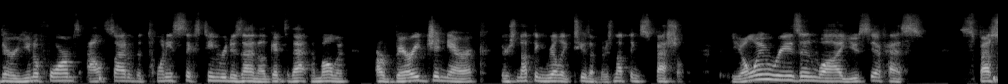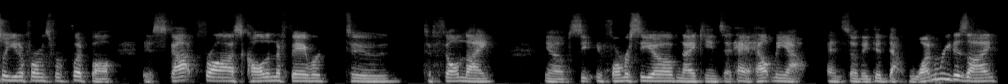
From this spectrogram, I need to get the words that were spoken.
Their uniforms outside of the 2016 redesign, I'll get to that in a moment, are very generic. There's nothing really to them. There's nothing special. The only reason why UCF has special uniforms for football is Scott Frost called in a favor to to Phil Knight, you know, former CEO of Nike, and said, "Hey, help me out." And so they did that one redesign.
